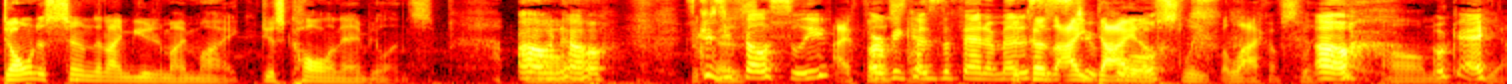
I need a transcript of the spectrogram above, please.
don't assume that I muted my mic. Just call an ambulance. Oh Um, no. It's because you fell asleep, I fell or because the Phantom Menace because is I too died cool? of sleep, a lack of sleep. Oh, Um, okay. Yeah.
